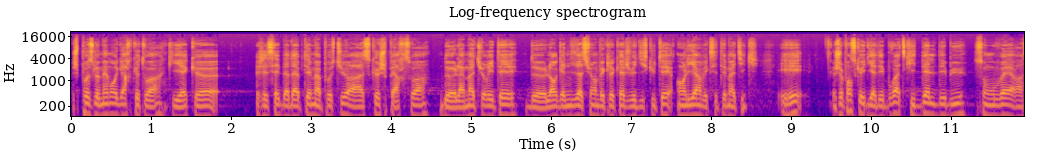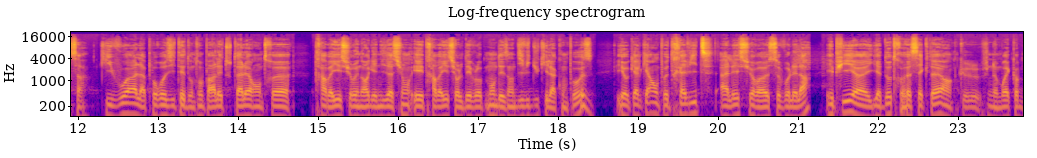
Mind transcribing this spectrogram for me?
Je pose le même regard que toi, qui est que j'essaie d'adapter ma posture à ce que je perçois de la maturité de l'organisation avec laquelle je vais discuter en lien avec ces thématiques. Et je pense qu'il y a des boîtes qui, dès le début, sont ouvertes à ça, qui voient la porosité dont on parlait tout à l'heure entre travailler sur une organisation et travailler sur le développement des individus qui la composent. Et auquel cas, on peut très vite aller sur euh, ce volet-là. Et puis, euh, il y a d'autres secteurs que je nommerais comme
